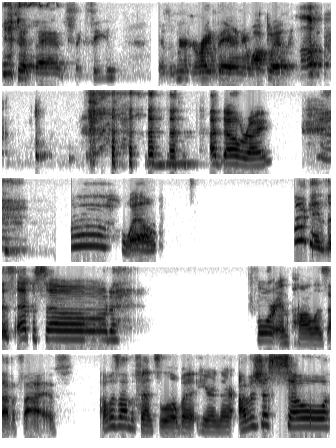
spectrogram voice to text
she said that. She's like, see, there's a miracle right there. And then walked away. I was like, oh. I know, right? Oh, well, I gave this episode four Impalas out of five. I was on the fence a little bit here and there. I was just so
